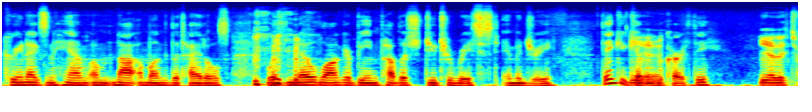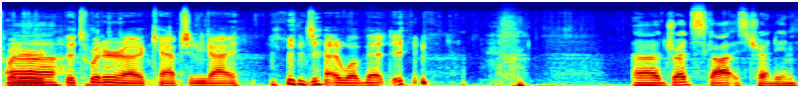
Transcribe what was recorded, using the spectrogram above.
Green Eggs and Ham um, not among the titles, with no longer being published due to racist imagery. Thank you, Kevin Yeah. McCarthy. Yeah, the Twitter Uh, the Twitter uh, caption guy. I love that dude. Uh, Dred Scott is trending.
